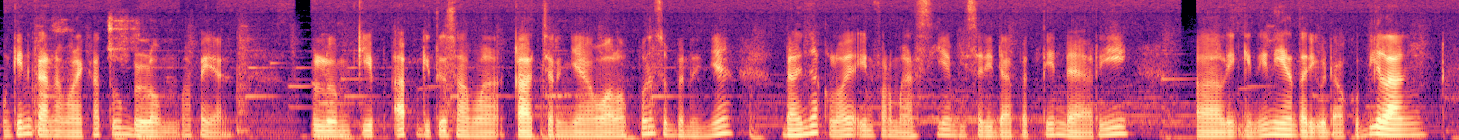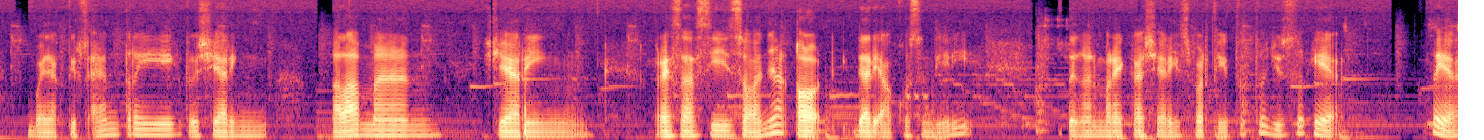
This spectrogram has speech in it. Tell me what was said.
mungkin karena mereka tuh belum apa ya belum keep up gitu sama culture-nya walaupun sebenarnya banyak loh ya informasi yang bisa didapetin dari eh, LinkedIn ini yang tadi udah aku bilang banyak tips and trick terus sharing pengalaman sharing prestasi. Soalnya kalau dari aku sendiri dengan mereka sharing seperti itu tuh justru kayak apa ya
